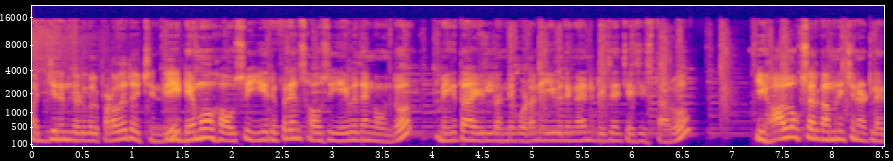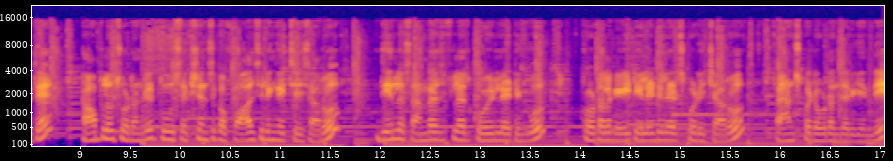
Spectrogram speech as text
పద్దెనిమిది అడుగుల పొడవు అయితే వచ్చింది. ఈ డెమో హౌస్ ఈ రిఫరెన్స్ హౌస్ ఏ విధంగా ఉందో మిగతా ఇళ్ళు అన్ని కూడా ఈ విధంగా డిజైన్ చేసి ఇస్తారు. ఈ హాల్ ఒకసారి గమనించినట్లయితే టాప్లో చూడండి టూ సెక్షన్స్గా ఫాల్ సీలింగ్ ఇచ్చేసారు దీనిలో సన్ రైజ్ ఫ్లర్ కోవిడ్ లైటింగ్ టోటల్గా ఎయిట్ ఎల్ఈడి లైట్స్ కూడా ఇచ్చారు. ఫ్యాన్స్ కూడా ఇవ్వడం జరిగింది.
